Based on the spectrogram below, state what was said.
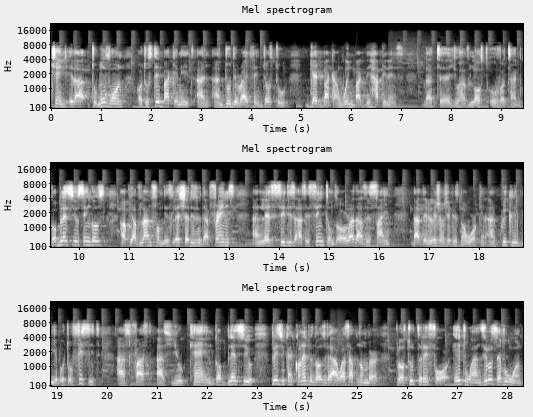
change either to move on or to stay back in it and and do the right thing just to get back and win back the happiness that uh, you have lost over time. God bless you, singles. I hope you have learned from this. Let's share this with our friends and let's see this as a symptom or rather as a sign that the relationship is not working and quickly be able to fix it as fast as you can. God bless you. Please, you can connect with us via WhatsApp number plus 234 81071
